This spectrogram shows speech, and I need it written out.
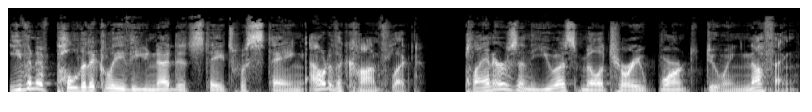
even if politically the United States was staying out of the conflict, planners in the U.S. military weren't doing nothing.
